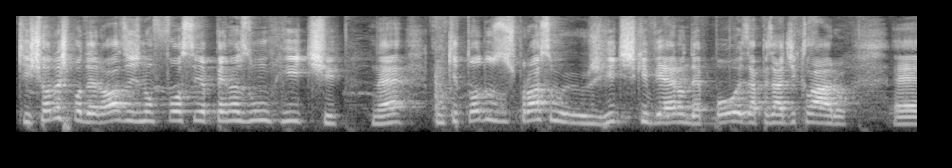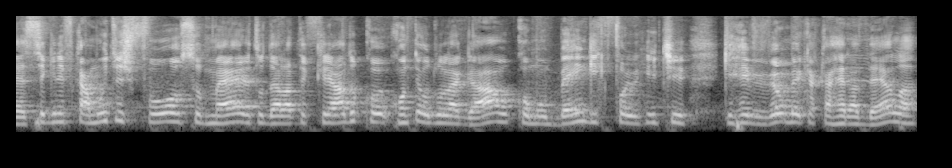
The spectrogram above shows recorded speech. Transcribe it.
que Show das Poderosas não fosse apenas um hit, né? Com que todos os próximos os hits que vieram depois, apesar de, claro, é, significar muito esforço, mérito dela ter criado co- conteúdo legal, como o Bang, que foi o hit que reviveu meio que a carreira dela,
